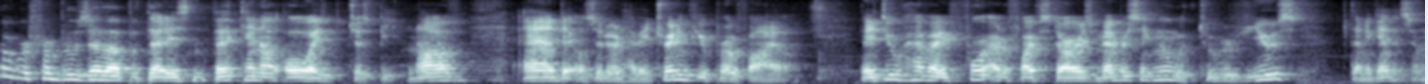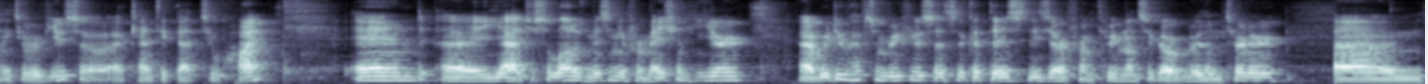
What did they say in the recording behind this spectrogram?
"Oh, we're from Bluezilla," but that is that cannot always just be enough. and they also don't have a TradingView profile. They do have a 4 out of 5 stars member signal with 2 reviews. Then again, it's only 2 reviews, so I can't take that too high. And uh, yeah, just a lot of missing information here. Uh, we do have some reviews. Let's look at this. These are from three months ago. William Turner. Um,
